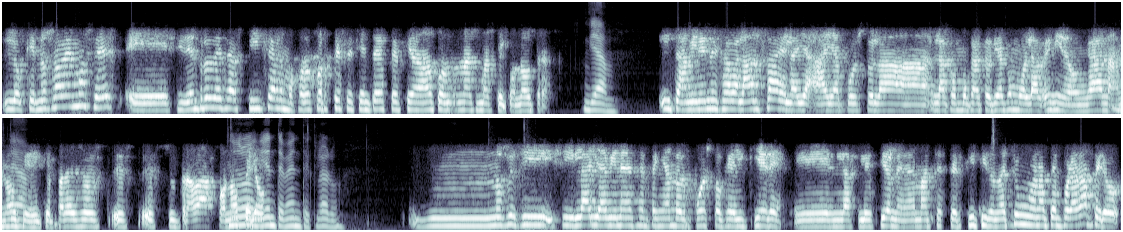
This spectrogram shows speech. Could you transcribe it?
Lo que no sabemos es eh, si dentro de esas 15 a lo mejor Jorge se siente decepcionado con unas más que con otras. Ya y también en esa balanza él haya, puesto la, la, convocatoria como la ha venido en gana, ¿no? Que, para eso es, es, su trabajo, ¿no? Pero, evidentemente, claro. Mm, no sé si, si Laia viene desempeñando el puesto que él quiere en la selección en el Manchester City, donde ha hecho una buena temporada, pero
